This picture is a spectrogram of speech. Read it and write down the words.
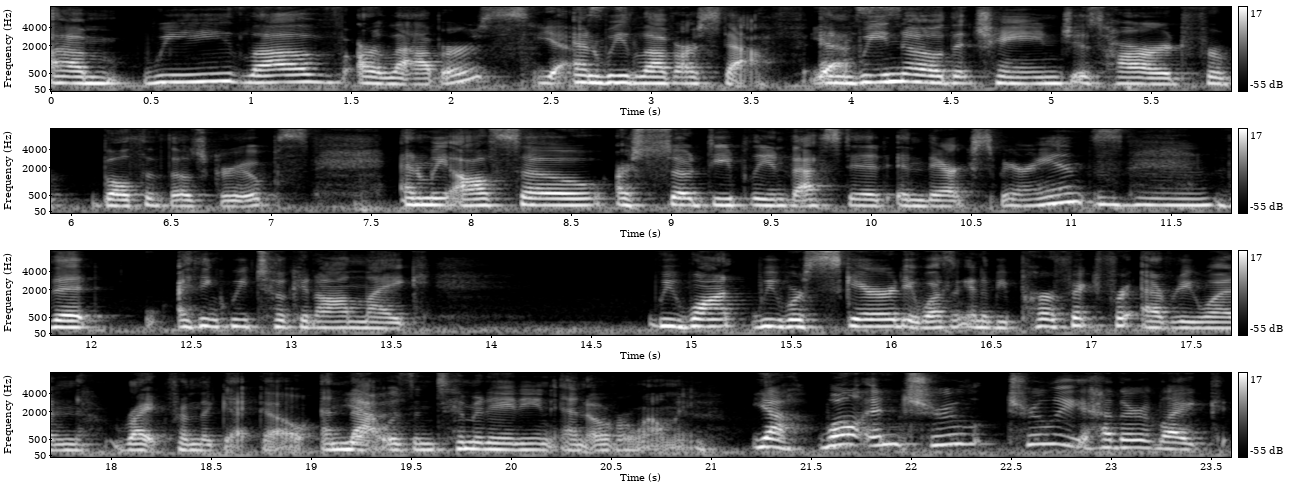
um, we love our labbers Yes. and we love our staff. And we know that change is hard for both of those groups. And we also are so deeply invested in their experience Mm-hmm. that I think we took it on like we want we were scared it wasn't going to be perfect for everyone right from the get-go and that was intimidating and overwhelming Yeah. Well, and true, truly, Heather, like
